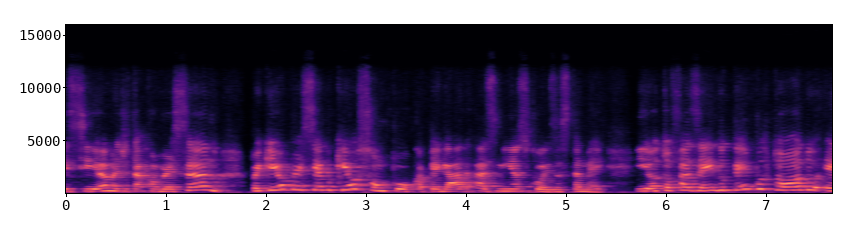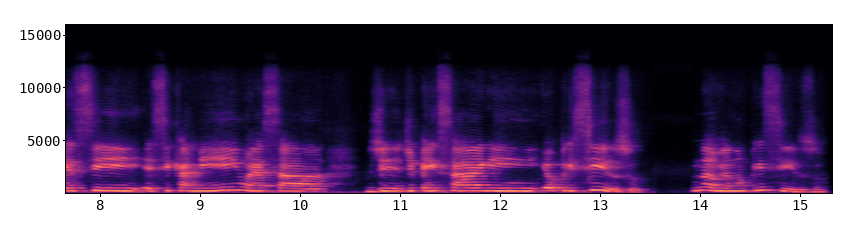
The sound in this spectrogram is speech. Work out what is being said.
esse ama de estar tá conversando, porque eu percebo que eu sou um pouco apegada às minhas coisas também. E eu estou fazendo o tempo todo esse esse caminho, essa de, de pensar em eu preciso? Não, eu não preciso.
